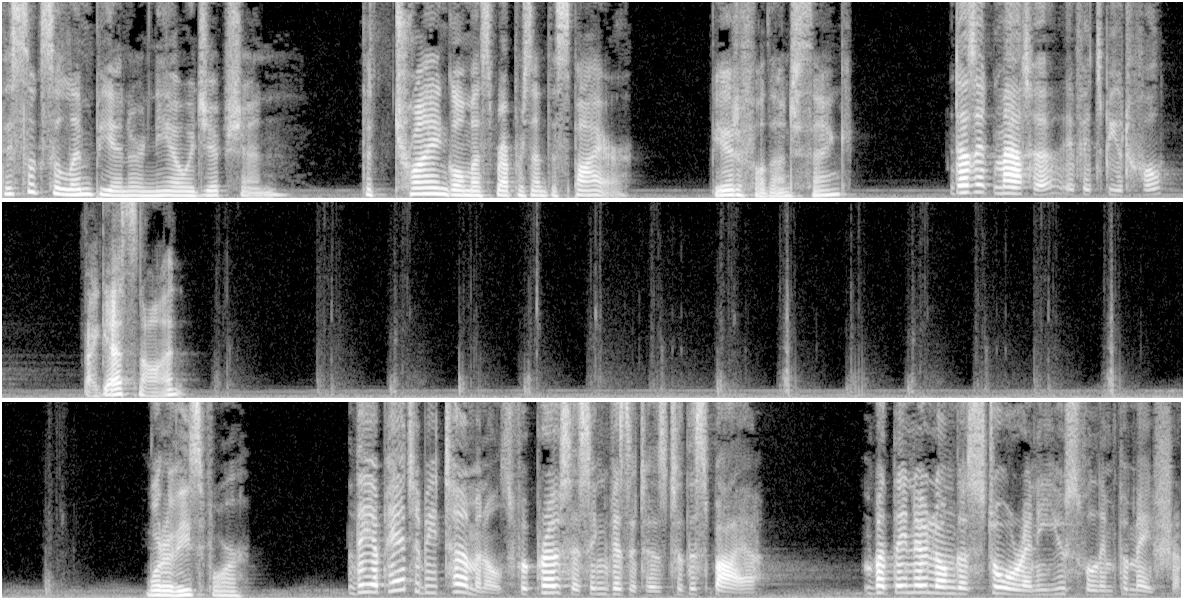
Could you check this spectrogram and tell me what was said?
This looks Olympian or Neo Egyptian. The triangle must represent the spire. Beautiful, don't you think? Does it matter if it's beautiful? I guess not. What are these for? They appear to be terminals for processing visitors to the spire. But they no longer store any useful information.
